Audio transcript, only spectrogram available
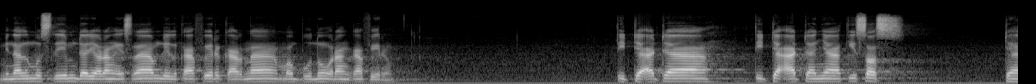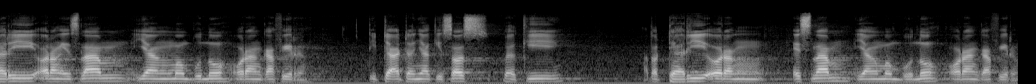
Minal muslim dari orang Islam lil kafir karena membunuh orang kafir Tidak ada tidak adanya kisos dari orang Islam yang membunuh orang kafir. Tidak adanya kisos bagi atau dari orang Islam yang membunuh orang kafir.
